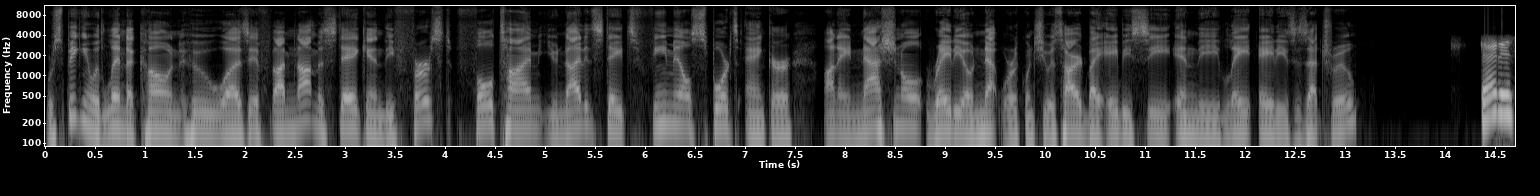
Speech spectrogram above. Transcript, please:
We're speaking with Linda Cohn, who was, if I'm not mistaken, the first full time United States female sports anchor on a national radio network when she was hired by ABC in the late 80s. Is that true? That is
